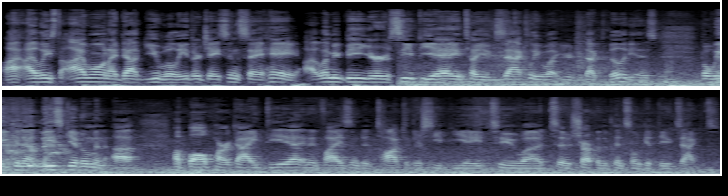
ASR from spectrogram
I, at least I won't. I doubt you will either, Jason. Say, hey, uh, let me be your CPA and tell you exactly what your deductibility is. But we can at least give them an, uh, a ballpark idea and advise them to talk to their CPA to uh, to sharpen the pencil and get the exact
